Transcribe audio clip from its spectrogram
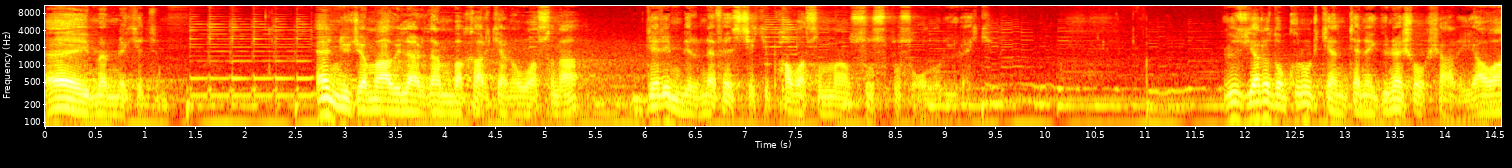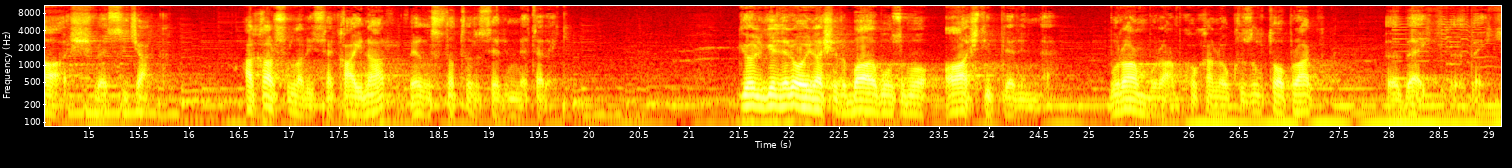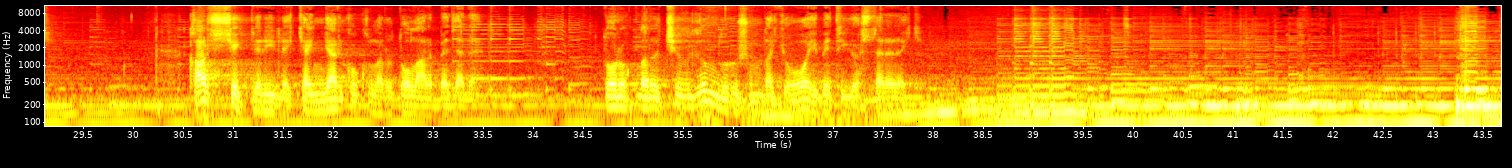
Ey memleketim! En yüce mavilerden bakarken ovasına, derin bir nefes çekip havasından sus pus olur yürek. Rüzgarı dokunurken tene güneş okşar yavaş ve sıcak. Akarsular ise kaynar ve ıslatır serinleterek. Gölgeleri oynaşır bağ bozumu ağaç diplerinde. Buram buram kokan o kızıl toprak öbek öbek. Kar çiçekleriyle kenger kokuları dolar bedene. Dorukları çılgın duruşundaki o heybeti göstererek. Dağa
